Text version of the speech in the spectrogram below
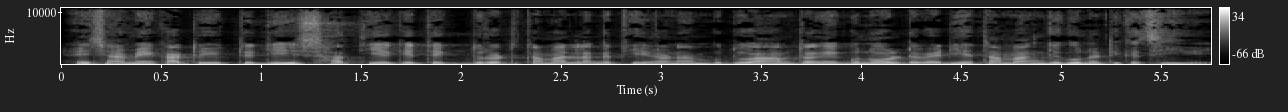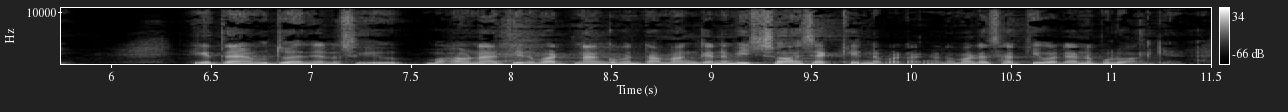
ඒ නිසා මේ කටයුත්තේදී සතිය කෙතෙක් දුරට තමන් ළඟ තියෙනවනම් බුදුහාමතුන්ගේ ගුණ වලට වැඩිය තමන්ගේ ගුණ ටික සීවේ. ඒක තමයි බුදුරජාණන්සේගේ භාවනා තියෙන වටිනාකම තමන් ගැන විශ්වාසයක් එන්න පටන් ගන්නවා. මට සතිය වඩන්න පුළුවන් කියලා.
